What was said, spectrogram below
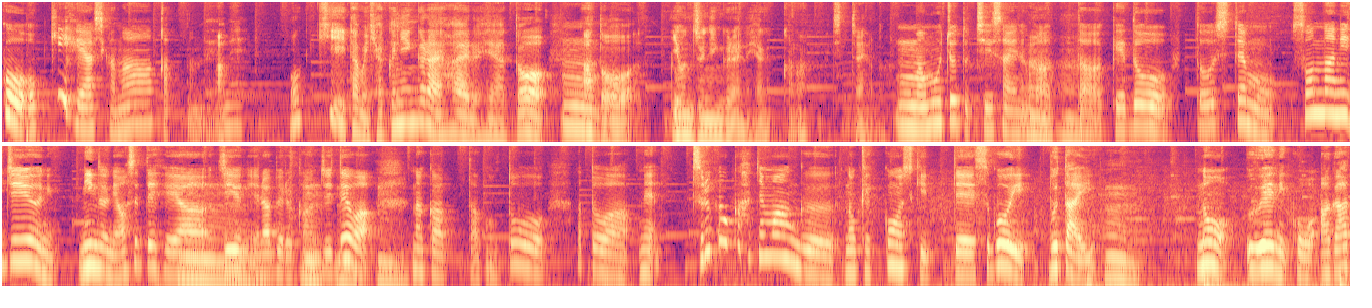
構大きい部屋しかなかったんだよね。大きい多分100人ぐらい入る部屋と、うん、あと40人ぐらいの部屋かなちっちゃいのが、うんまあ、もうちょっと小さいのがあったけど、うんうん、どうしてもそんなに自由に人数に合わせて部屋自由に選べる感じではなかったのとあとはね鶴岡八幡宮の結婚式ってすごい舞台、の上にこう上がっ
